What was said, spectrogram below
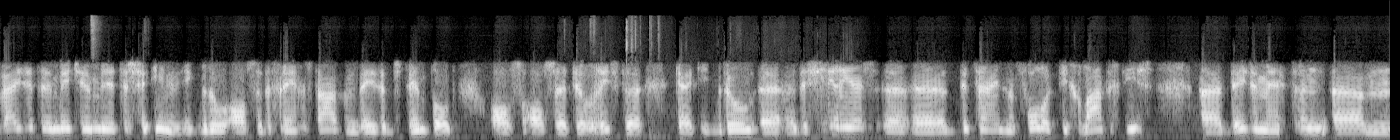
wij zitten een beetje, tussenin. Ik bedoel, als de Verenigde Staten deze bestempelt als, als terroristen... Kijk, ik bedoel, de Syriërs, dit zijn een volk die gematigd is... Eh, deze mensen, ehm,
